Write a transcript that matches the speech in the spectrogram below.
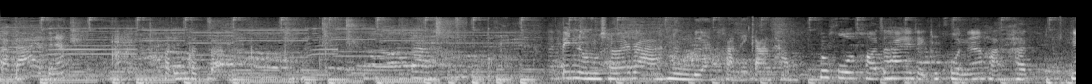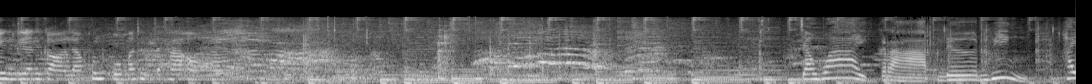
ทำได้ไปนะขอเล่นก่อนจ้ะเป็นหนูใช้เวลาหนึ่งเดือนค่ะในการทำ คุณครูเขาจะให้เด็กทุกคนเนี่ยค่ะคัดหนึ่งเดือนก่อนแล้วคุณครูมาถึงจะพาออกงานค่ะจะไหว้กราบเดินวิ่ง ให้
